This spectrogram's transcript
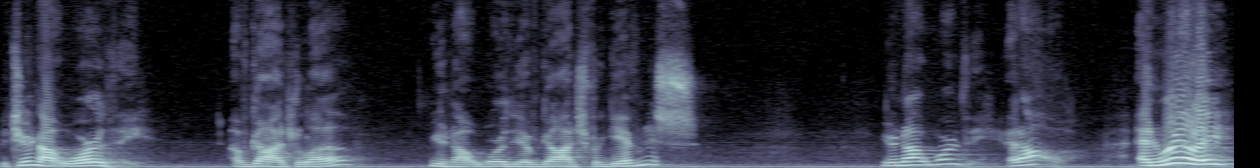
that you're not worthy of God's love, you're not worthy of God's forgiveness. You're not worthy at all. And really,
